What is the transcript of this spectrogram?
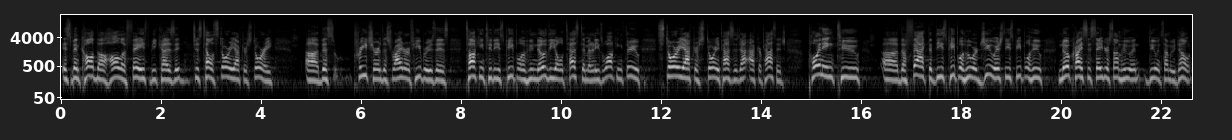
it's been called the Hall of Faith because it just tells story after story. Uh, this preacher, this writer of Hebrews, is talking to these people who know the Old Testament, and he's walking through story after story, passage after passage, pointing to uh, the fact that these people who are Jewish, these people who know Christ as Savior, some who do and some who don't,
